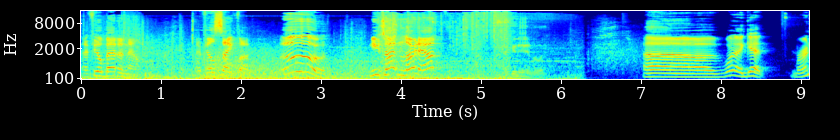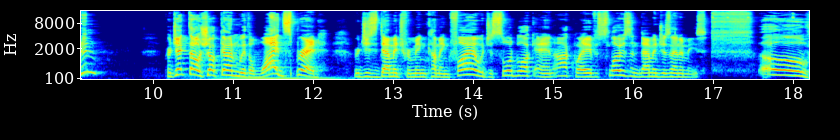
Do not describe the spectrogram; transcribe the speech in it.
I feel better now. I feel safer. Ooh! New Titan loadout. I can handle it. Uh, what did I get? Ronin? Projectile shotgun with a wide spread. Reduces damage from incoming fire, which is sword block, and arc wave slows and damages enemies. Oh,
